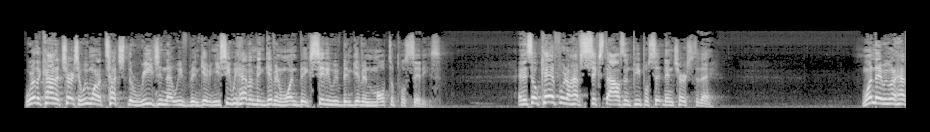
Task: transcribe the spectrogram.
We're the kind of church that we want to touch the region that we've been given. You see, we haven't been given one big city, we've been given multiple cities. And it's okay if we don't have 6,000 people sitting in church today. One day we're going to have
